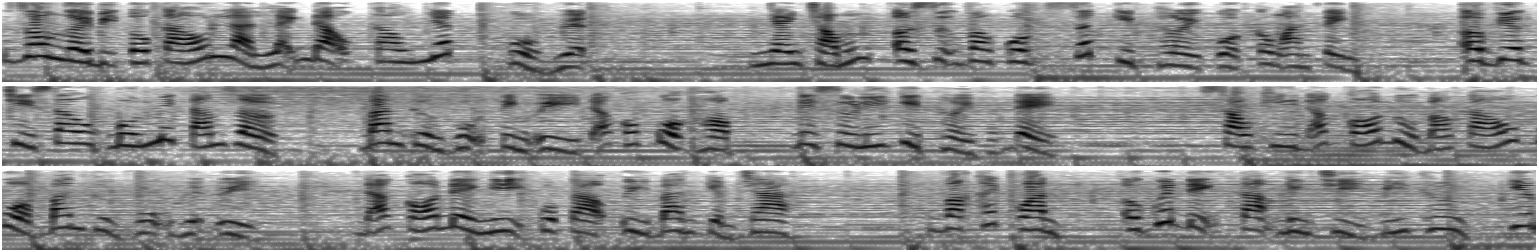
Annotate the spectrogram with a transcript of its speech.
do người bị tố cáo là lãnh đạo cao nhất của huyện. Nhanh chóng ở sự vào cuộc rất kịp thời của công an tỉnh. Ở việc chỉ sau 48 giờ, Ban Thường vụ tỉnh ủy đã có cuộc họp để xử lý kịp thời vấn đề. Sau khi đã có đủ báo cáo của Ban Thường vụ huyện ủy, đã có đề nghị của cả Ủy ban kiểm tra và khách quan ở quyết định tạm đình chỉ bí thư kiêm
